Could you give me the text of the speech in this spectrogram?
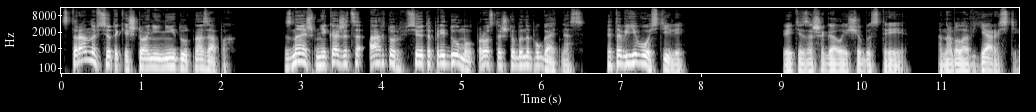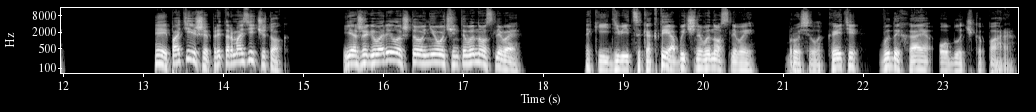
Странно все-таки, что они не идут на запах. Знаешь, мне кажется, Артур все это придумал, просто чтобы напугать нас. Это в его стиле. Кэти зашагала еще быстрее. Она была в ярости. «Эй, потише, притормози чуток. Я же говорила, что не очень-то выносливая». «Такие девицы, как ты, обычно выносливые», бросила Кэти, выдыхая облачко пара.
